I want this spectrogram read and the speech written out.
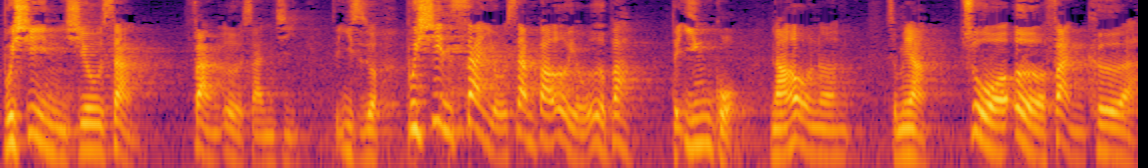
不信修善，犯恶三积。这意思说，不信善有善报，恶有恶报的因果。然后呢，怎么样？作恶犯科啊，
